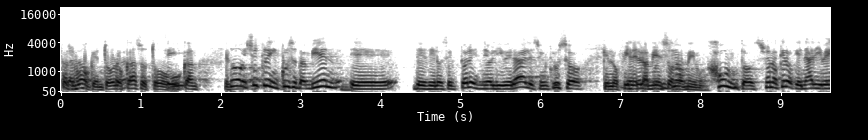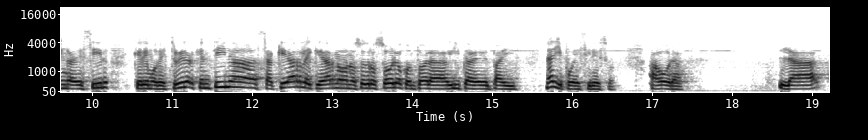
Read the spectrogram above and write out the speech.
no, que en todos los casos todos buscan... No, y yo creo incluso también eh, desde los sectores neoliberales o incluso... Que los fines también son los mismos. Juntos. Yo no creo que nadie venga a decir queremos destruir Argentina, saquearla y quedarnos nosotros solos con toda la guita del país. Nadie puede decir eso. Ahora, la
